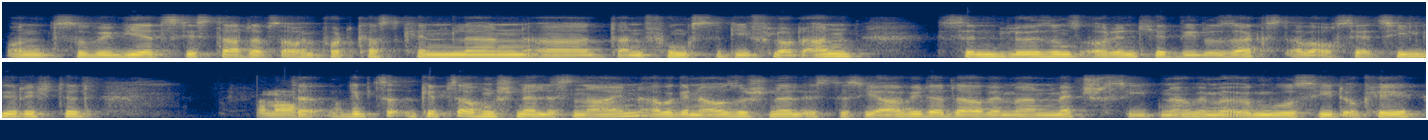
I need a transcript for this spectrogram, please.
Und so wie wir jetzt die Startups auch im Podcast kennenlernen, äh, dann funkst du die flott an, sind lösungsorientiert, wie du sagst, aber auch sehr zielgerichtet. Genau. Da gibt es auch ein schnelles Nein, aber genauso schnell ist das Ja wieder da, wenn man ein Match sieht. Ne? Wenn man irgendwo sieht, okay,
